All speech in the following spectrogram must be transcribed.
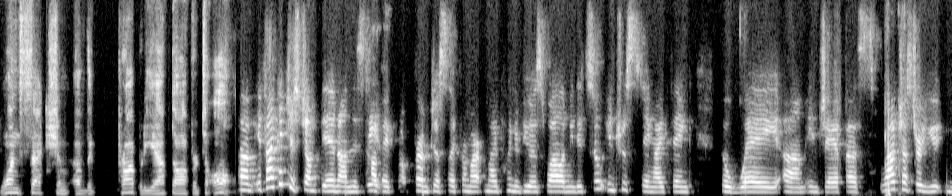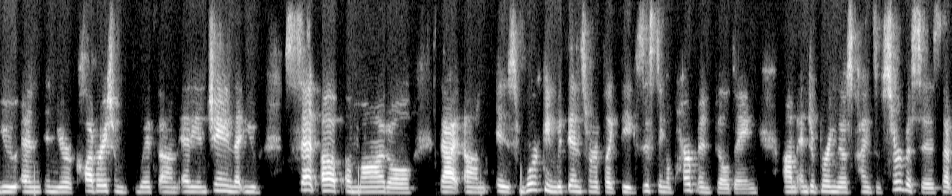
one section of the property. You have to offer to all. Um, if I could just jump in on this topic from just like from our, my point of view as well. I mean, it's so interesting. I think the way um, in JFS Rochester, you you and in your collaboration with um, Eddie and Jane, that you've set up a model that um, is working within sort of like the existing apartment building um, and to bring those kinds of services that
